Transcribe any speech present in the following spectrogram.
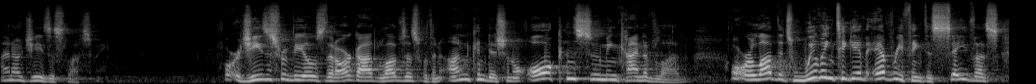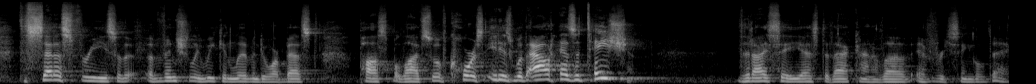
I know Jesus loves me. Or Jesus reveals that our God loves us with an unconditional, all consuming kind of love, or love that's willing to give everything to save us, to set us free, so that eventually we can live into our best possible lives. So, of course, it is without hesitation that I say yes to that kind of love every single day.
